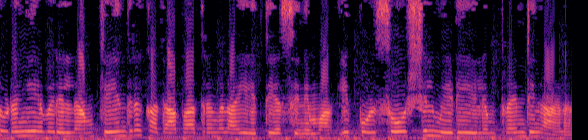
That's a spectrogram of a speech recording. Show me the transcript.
തുടങ്ങിയവരെല്ലാം കേന്ദ്ര കഥാപാത്രങ്ങളായി എത്തിയ സിനിമ ഇപ്പോൾ സോഷ്യൽ മീഡിയയിലും ട്രെൻഡിംഗ് ആണ്.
